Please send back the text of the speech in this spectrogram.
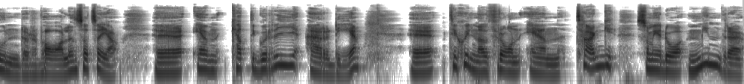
undervalen så att säga. Eh, en kategori är det. Eh, till skillnad från en tagg som är då mindre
